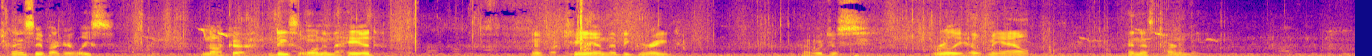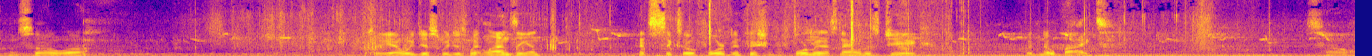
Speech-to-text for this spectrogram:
trying to see if I can at least knock a decent one in the head. And if I can, that'd be great. That would just really help me out in this tournament. And so, uh, so yeah, we just we just went lines in. It's 6:04. Been fishing for four minutes now with this jig, with no bites. So,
